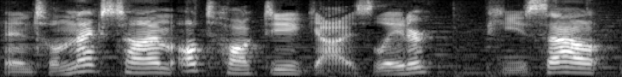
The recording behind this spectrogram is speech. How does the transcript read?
and until next time, I'll talk to you guys later. Peace out.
